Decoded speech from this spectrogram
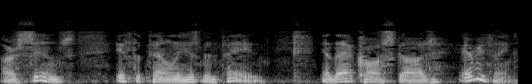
our sins if the penalty has been paid. And that cost God everything.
